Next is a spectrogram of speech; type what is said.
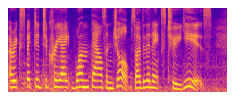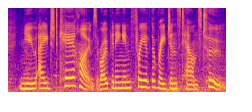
are expected to create 1,000 jobs over the next two years. New aged care homes are opening in three of the region's towns too.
